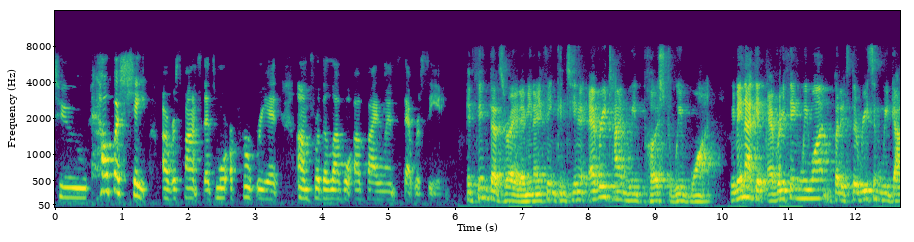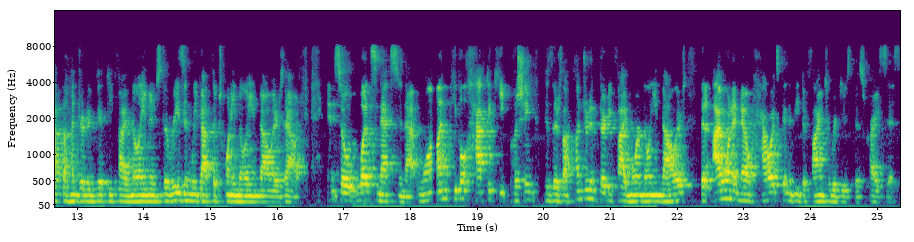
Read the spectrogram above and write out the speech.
to help us shape a response that's more appropriate um, for the level of violence that we're seeing. I think that's right. I mean, I think continue every time we pushed, we won. We may not get everything we want, but it's the reason we got the 155 million. It's the reason we got the 20 million dollars out. And so, what's next in that? One, people have to keep pushing because there's 135 more million dollars that I want to know how it's going to be defined to reduce this crisis.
